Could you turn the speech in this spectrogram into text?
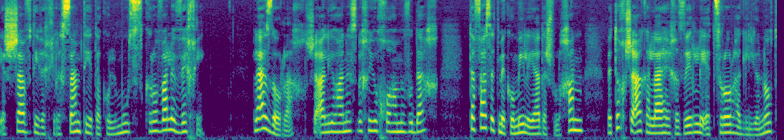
ישבתי וכרסמתי את הקולמוס קרובה לבכי. לעזור לך? שאל יוהנס בחיוכו המבודח. תפס את מקומי ליד השולחן, ותוך שעה קלה החזיר לי את צרור הגיליונות,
